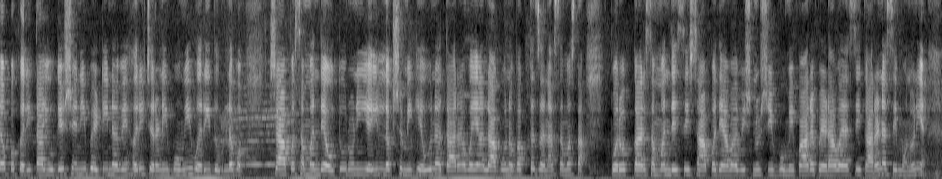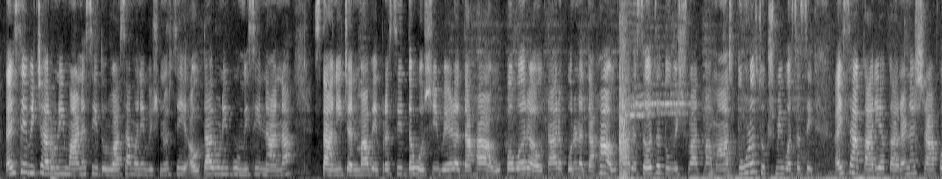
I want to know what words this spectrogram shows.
तप करिता योगेशनी भेटी नवे हरिचरणी भूमीवरी दुर्लभ. शाप संबंधी अवतुरुणी येईल लक्ष्मी घेऊन तारावया लागून भक्तजना समजता. परोपकार संबंधेसे शाप द्यावा विष्णूशी भूमिपार पार कारण असे म्हणून या. ऐसे विचारुणी मानसी दुर्वासा म्हणे विष्णूसी अवतारुणी भूमीसी नाना स्थानी जन्मावे प्रसिद्ध होशी वेळ दहा उपवर अवतार पूर्ण दहा अवतार सहज तू विश्वात्मा मा स्थूळ सूक्ष्मी वससे ऐसा कार्य कारण श्राप.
